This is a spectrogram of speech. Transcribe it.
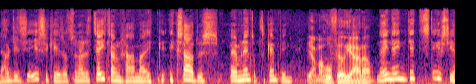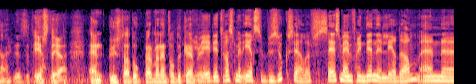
Nou, dit is de eerste keer dat we naar de theetuin gaan. Maar ik, ik sta dus permanent op de camping. Ja, maar hoeveel jaar al? Nee, nee, dit is het eerste jaar. Dit is het eerste jaar. En u staat ook permanent op de camping? Nee, nee, dit was mijn eerste bezoek zelfs. Zij is mijn vriendin in Leerdam. En uh,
